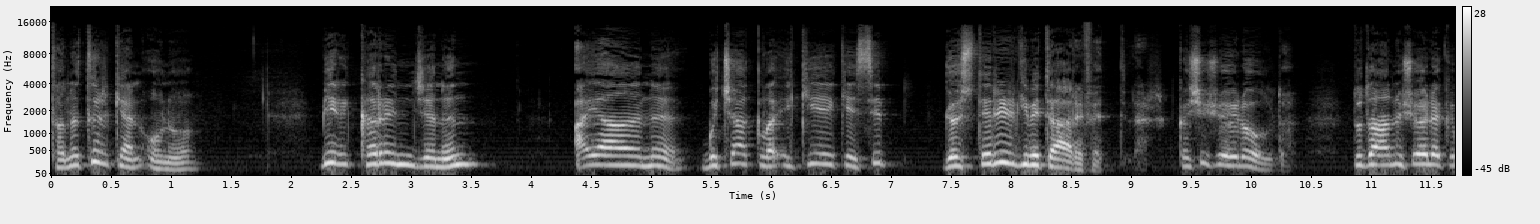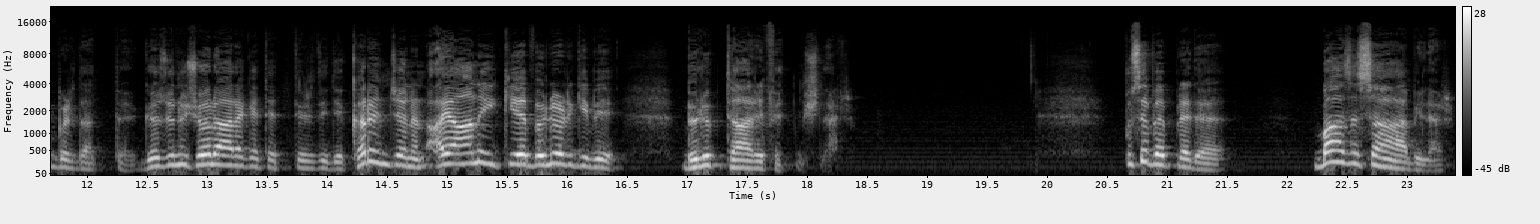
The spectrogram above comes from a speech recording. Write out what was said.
tanıtırken onu bir karıncanın ayağını bıçakla ikiye kesip gösterir gibi tarif ettiler. Kaşı şöyle oldu. Dudağını şöyle kıpırdattı. Gözünü şöyle hareket ettirdi diye. Karıncanın ayağını ikiye bölür gibi bölüp tarif etmişler. Bu sebeple de bazı sahabiler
